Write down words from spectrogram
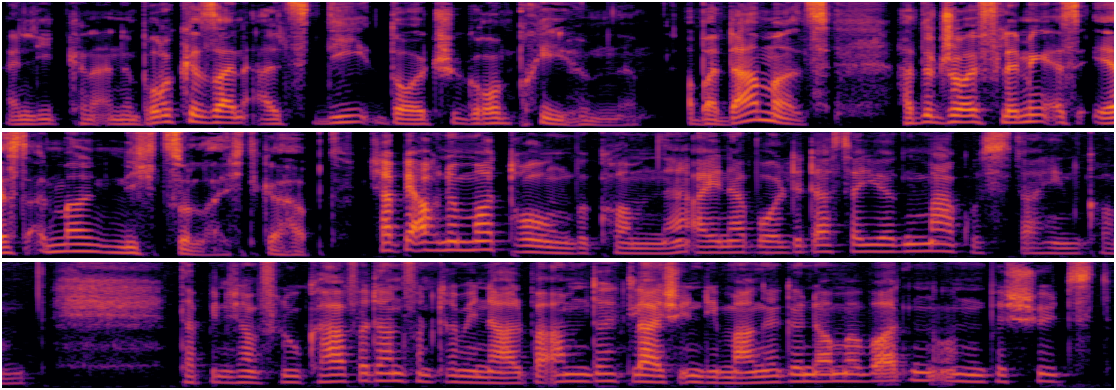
ein Lied kann eine Brücke sein, als die deutsche Grand Prix-Hymne. Aber damals hatte Joy Fleming es erst einmal nicht so leicht gehabt. Ich habe ja auch eine Morddrohung bekommen. Ne? Einer wollte, dass der Jürgen Markus dahin kommt. Da bin ich am Flughafen dann von Kriminalbeamten gleich in die Mangel genommen worden und beschützt.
